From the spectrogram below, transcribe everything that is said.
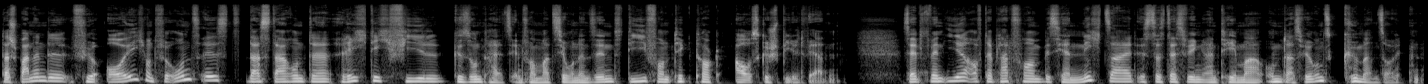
Das Spannende für euch und für uns ist, dass darunter richtig viel Gesundheitsinformationen sind, die von TikTok ausgespielt werden. Selbst wenn ihr auf der Plattform bisher nicht seid, ist das deswegen ein Thema, um das wir uns kümmern sollten.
